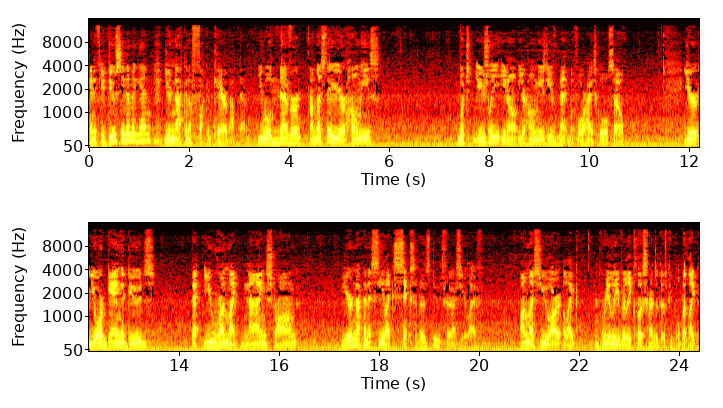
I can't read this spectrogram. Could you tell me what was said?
And if you do see them again, you're not gonna fucking care about them. You will never, unless they're your homies, which usually, you know, your homies you've met before high school, so your your gang of dudes that you run like nine strong, you're not gonna see like six of those dudes for the rest of your life. Unless you are like really, really close friends with those people. But like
